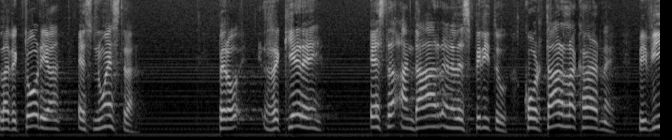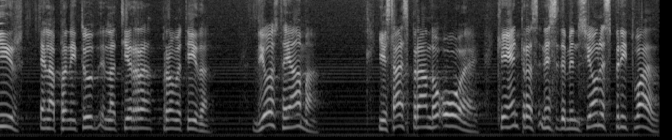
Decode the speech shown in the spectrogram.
la victoria es nuestra. Pero requiere esta andar en el Espíritu, cortar la carne, vivir en la plenitud en la tierra prometida. Dios te ama y está esperando hoy que entres en esa dimensión espiritual,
